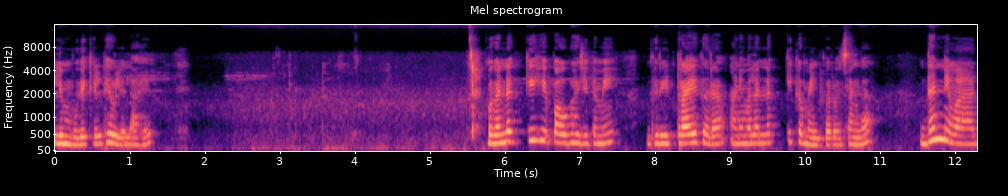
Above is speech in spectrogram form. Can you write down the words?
लिंबू देखील ठेवलेला आहे. बघा नक्की ही पावभाजी तुम्ही घरी ट्राय करा आणि मला नक्की कमेंट करून सांगा. धन्यवाद!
